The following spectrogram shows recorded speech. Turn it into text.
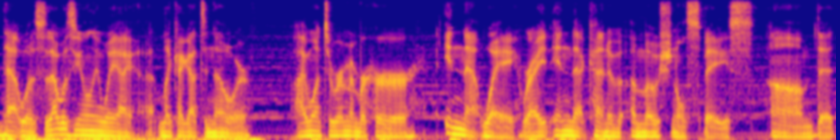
that was that was the only way I like I got to know her. I want to remember her in that way, right? In that kind of emotional space um, that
